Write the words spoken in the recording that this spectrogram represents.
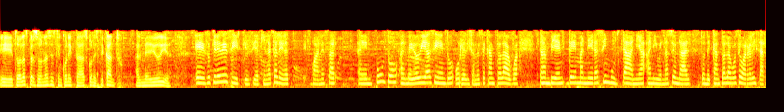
eh, todas las personas estén conectadas con este canto, al mediodía. Eso quiere decir que si aquí en la calera van a estar en punto al mediodía haciendo o realizando este canto al agua, también de manera simultánea a nivel nacional, donde canto al agua se va a realizar,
